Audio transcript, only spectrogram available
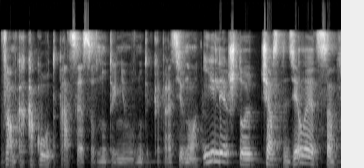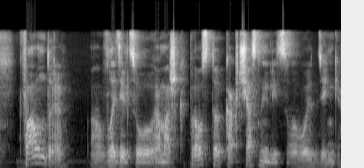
в рамках какого-то процесса внутреннего, внутрикорпоративного. Или что часто делается, фаундеры, а, владельцу ромашка просто как частные лица выводят деньги.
